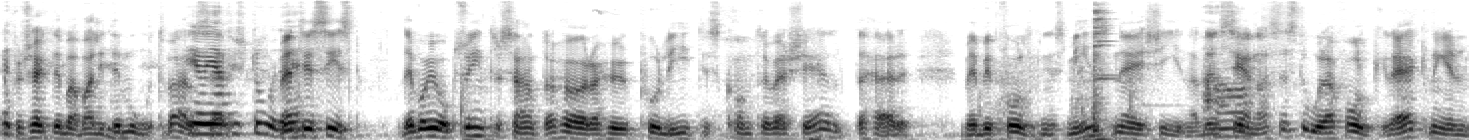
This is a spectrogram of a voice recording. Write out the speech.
Jag försökte bara vara lite motvalls. Jo, jag förstod Men det. till sist, det var ju också intressant att höra hur politiskt kontroversiellt det här med befolkningsminskningen i Kina. Den Ja. senaste stora folkräkningen,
